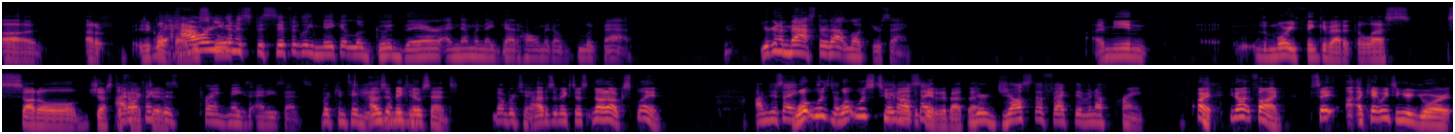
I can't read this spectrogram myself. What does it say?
Uh, I don't. Is it called? Wait, how are you going to specifically make it look good there and then when they get home it'll look bad? You're going to master that look, you're saying. I mean, the more you think about it, the less subtle, just I don't effective. think this prank makes any sense. But continue. How does it Number make no sense? Number 2. How does it make no sense? No, no. Explain. I'm just saying What was so- what was too saying complicated about that? You're just effective enough prank. All right, you know what? Fine. Say I can't wait to hear your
